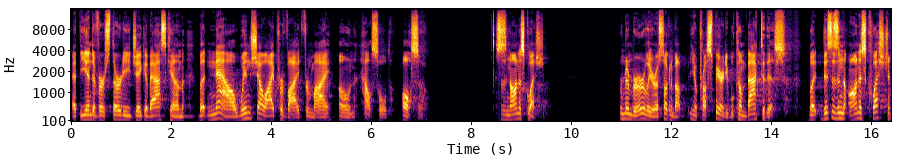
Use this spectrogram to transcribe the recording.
at the end of verse 30, Jacob asked him, But now, when shall I provide for my own household also? This is an honest question. Remember earlier, I was talking about you know, prosperity. We'll come back to this. But this is an honest question.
